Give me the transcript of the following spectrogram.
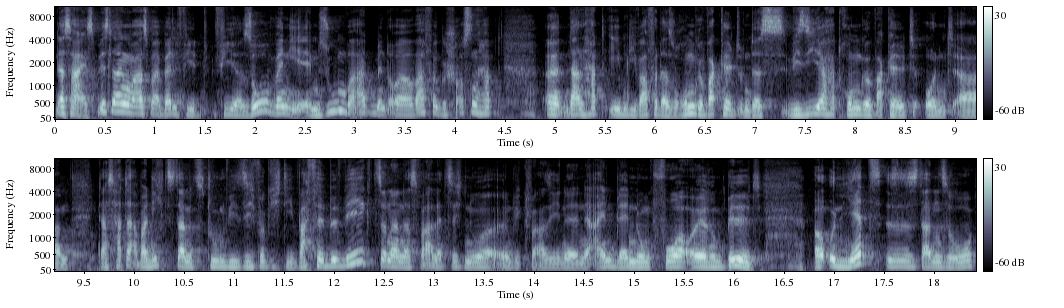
Das heißt, bislang war es bei Battlefield 4 so, wenn ihr im Zoom wart, mit eurer Waffe geschossen habt, äh, dann hat eben die Waffe da so rumgewackelt und das Visier hat rumgewackelt und äh, das hatte aber nichts damit zu tun, wie sich wirklich die Waffe bewegt, sondern das war letztlich nur irgendwie quasi eine, eine Einblendung vor eurem Bild. Äh, und jetzt ist es dann so,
